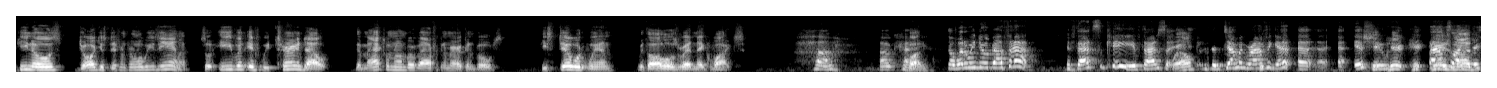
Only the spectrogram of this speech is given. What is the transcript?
He knows Georgia is different from Louisiana. So even if we turned out the maximum number of African American votes, he still would win with all those redneck whites. Huh. Okay. But, so what do we do about that? If that's the key, if that's a, well, the demographic a, a, a issue, here, here, here's like my,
